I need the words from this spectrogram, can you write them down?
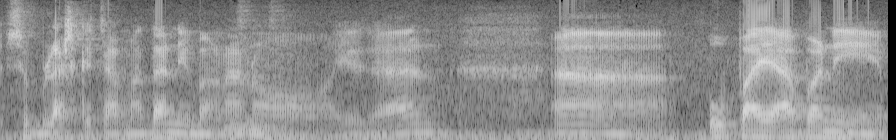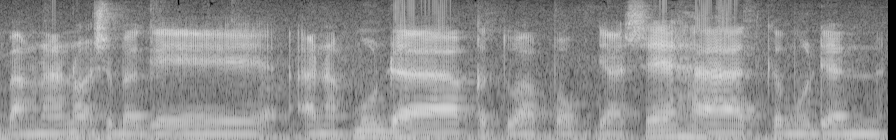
11 kecamatan nih Bang Nano, ya kan. Nah, upaya apa nih Bang Nano sebagai anak muda, ketua Pokja Sehat, kemudian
